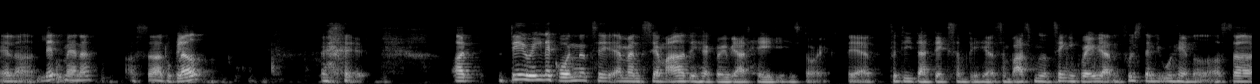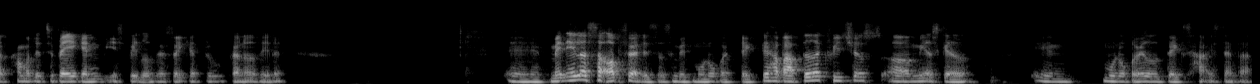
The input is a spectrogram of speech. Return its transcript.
eller lidt mana, og så er du glad. og det er jo en af grundene til, at man ser meget af det her graveyard hate i historik. Det er, fordi der er dæk som det her, som bare smider ting i graveyarden fuldstændig uhemmet, og så kommer det tilbage igen i spillet, hvis ikke at du gør noget ved det. Øh, men ellers så opfører det sig som et monorødt dæk. Det har bare bedre creatures og mere skade, end monorøde dæks har i standard.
